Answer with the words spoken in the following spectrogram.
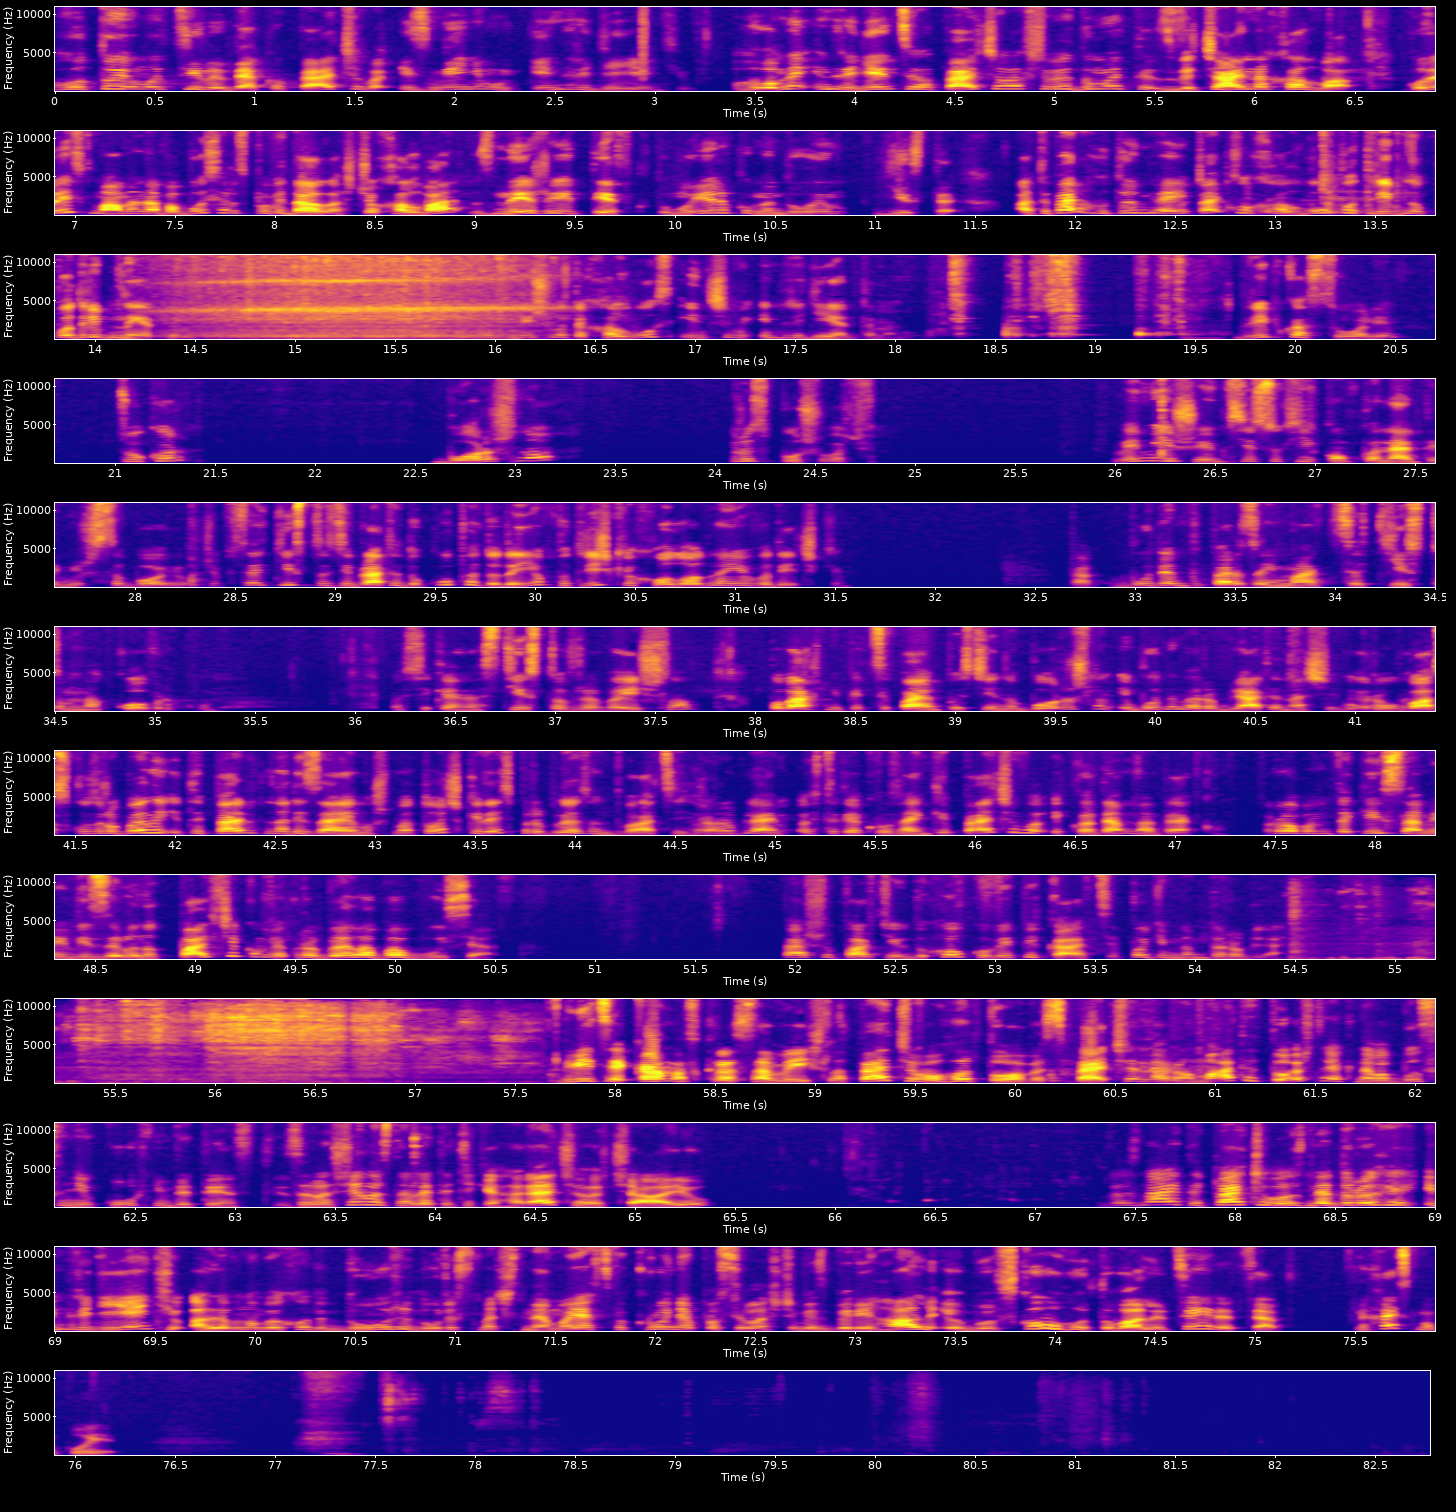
Готуємо ціле деко печива із мінімум інгредієнтів. Головний інгредієнт цього печива, що ви думаєте, звичайна халва. Колись мамина бабуся розповідала, що халва знижує тиск, тому її рекомендуємо їсти. А тепер готуємо неї печку. Халву потрібно подрібнити. Змішувати халву з іншими інгредієнтами. Дрібка солі, цукор, борошно і розпушувач. Вимішуємо всі сухі компоненти між собою. Щоб все тісто зібрати докупи, додаємо потрішки холодної водички. Так, будемо тепер займатися тістом на коврику. Ось яке у нас тісто вже вийшло. Поверхню підсипаємо постійно борошном і будемо виробляти наші вироби. Ковбаску зробили і тепер нарізаємо шматочки десь приблизно 20 грам. Виробляємо ось таке кругленьке печиво і кладемо на деко. Робимо такий самий візерунок пальчиком, як робила бабуся. Першу партію в духовку випікається, потім нам доробляти. Дивіться, яка в нас краса вийшла. Печиво готове, спечене. Аромати точно як на бабусині в кухні в дитинстві. Залишилось налити тільки гарячого чаю. Ви знаєте, печиво з недорогих інгредієнтів, але воно виходить дуже-дуже смачне. Моя свекруня просила, щоб ви зберігали і обов'язково готували цей рецепт. Нехай смакує.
